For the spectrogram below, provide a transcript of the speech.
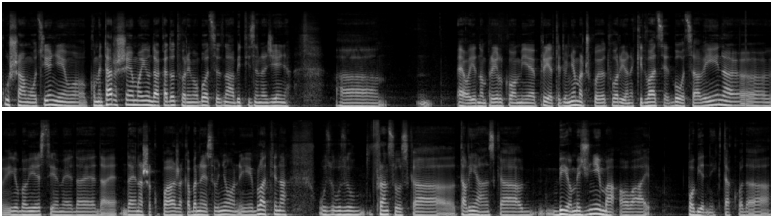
kušamo, ocjenjujemo, komentarišemo i onda kad otvorimo boce zna biti iznenađenja. Evo, jednom prilikom je prijatelj u Njemačkoj otvorio neki 20 boca vina i obavijestio me da je, da je, da je naša kupaža Cabernet Sauvignon i Blatina uz, uz francuska, talijanska bio među njima ovaj pobjednik. Tako da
